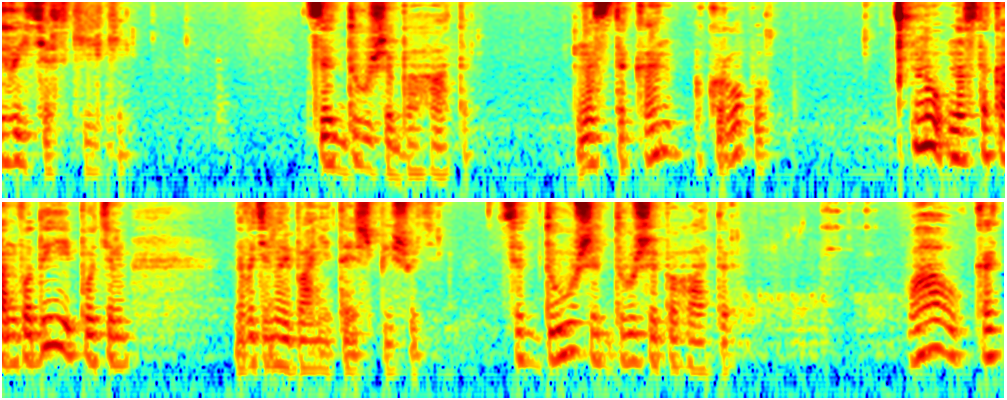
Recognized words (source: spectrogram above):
Дивіться скільки. Це дуже багато. На стакан окропу. Ну, на стакан води і потім на водяної бані теж пишуть. Це дуже-дуже багато. Вау, як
